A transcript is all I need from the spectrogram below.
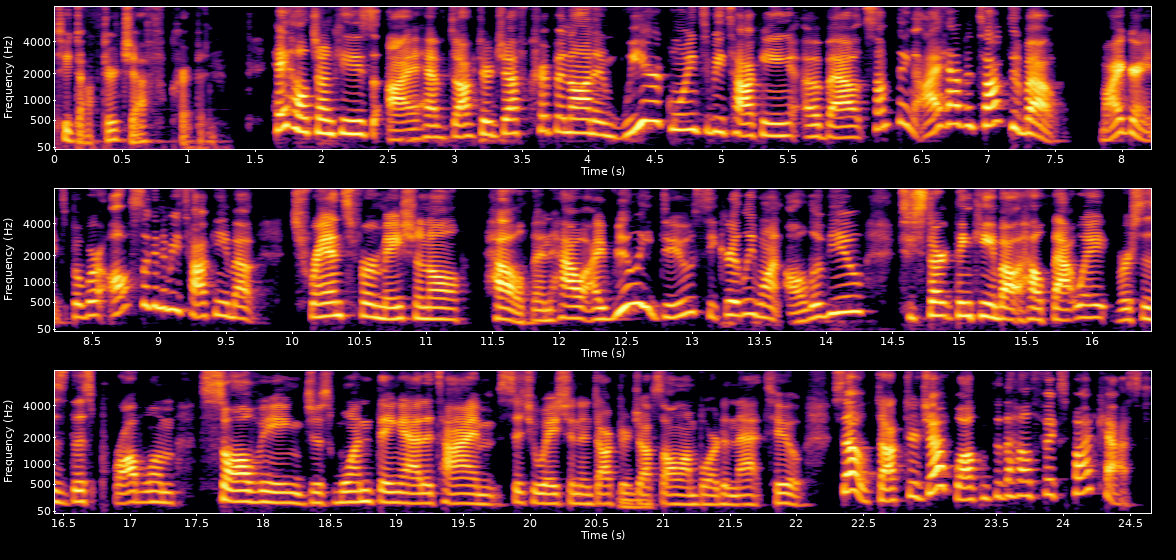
to Dr. Jeff Crippen. Hey, health junkies. I have Dr. Jeff Crippen on, and we are going to be talking about something I haven't talked about migraines, but we're also going to be talking about transformational health and how I really do secretly want all of you to start thinking about health that way versus this problem solving just one thing at a time situation. And doctor mm-hmm. Jeff's all on board in that too. So, Dr. Jeff, welcome to the Health Fix podcast.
